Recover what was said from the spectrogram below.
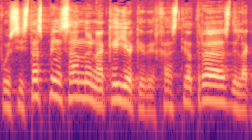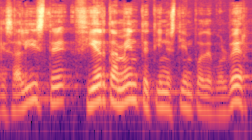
Pues si estás pensando en aquella que dejaste atrás, de la que saliste, ciertamente tienes tiempo de volver.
